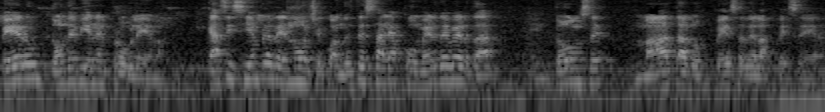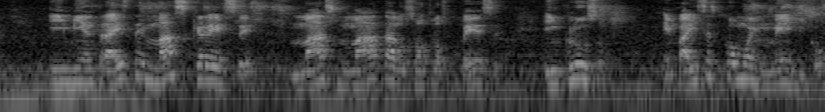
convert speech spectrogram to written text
Pero, ¿dónde viene el problema? Casi siempre de noche, cuando este sale a comer de verdad, entonces mata a los peces de las peceras. Y mientras este más crece, más mata a los otros peces. Incluso en países como en México,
